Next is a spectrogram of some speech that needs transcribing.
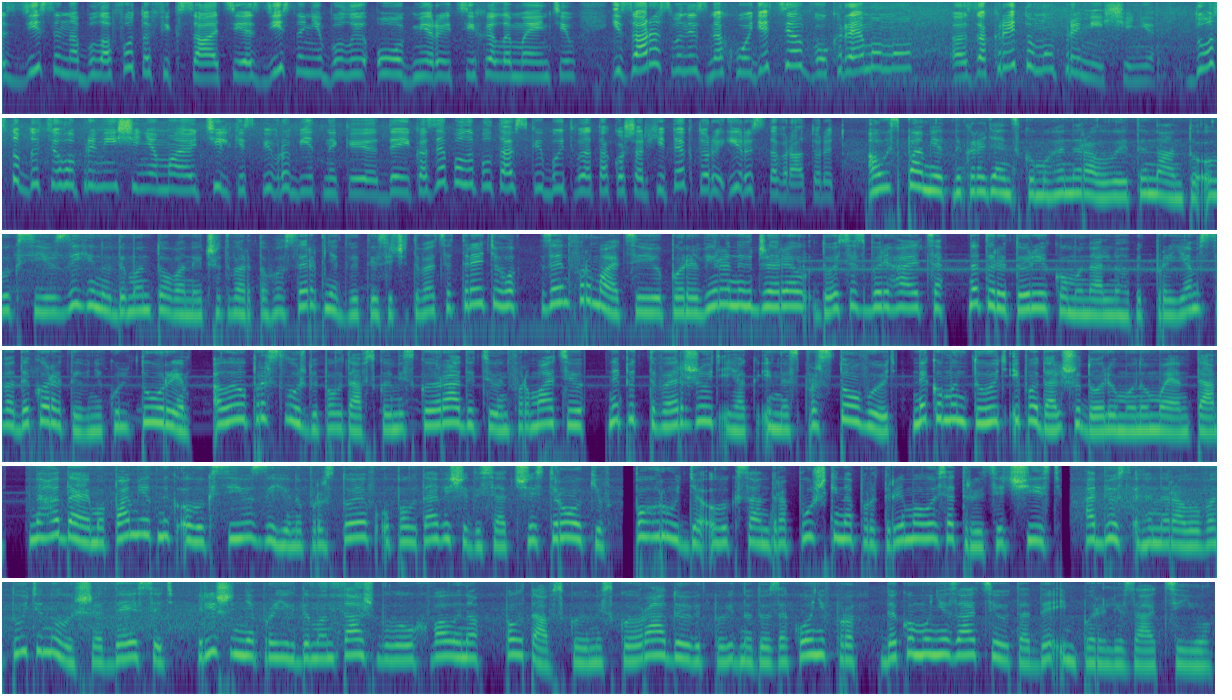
здійснена була фотофіксація, здійснені були обміри цих елементів. І зараз вони знаходяться в окремому закритому приміщенні. Доступ до цього приміщення мають тільки співробітники ДІКЗ Полтавської битви, а також архітектори і реставратори. А ось пам'ятник радянському генералу-лейтенанту Олексію Зигіну, демонтований 4 серпня 2023-го, за інформацією перевірених джерел, досі зберігається на території комунального підприємства Декоративні культури. Але у прес-службі Полтавської міської ради цю інформацію не підтверджують, як і не спростовують, не коментують і подальшу долю монумента. Нагадаємо, пам'ятник Олексію Зигіну простояв у Полтаві 66 років. Погруддя Олександра Пушкіна протрималося 36, а бюст генералу Ватутіну лише 10. Рішення про їх демонтаж було ухвалено Полтавською міською радою відповідно до законів про декомунізацію та деімперіалізацію.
